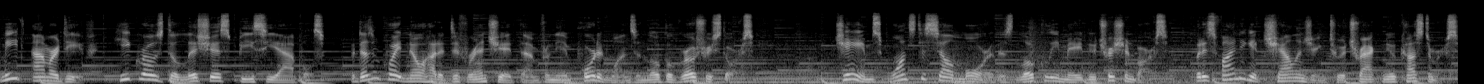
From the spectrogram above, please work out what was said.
Meet Amardeep. He grows delicious BC apples, but doesn't quite know how to differentiate them from the imported ones in local grocery stores. James wants to sell more of his locally made nutrition bars, but is finding it challenging to attract new customers.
